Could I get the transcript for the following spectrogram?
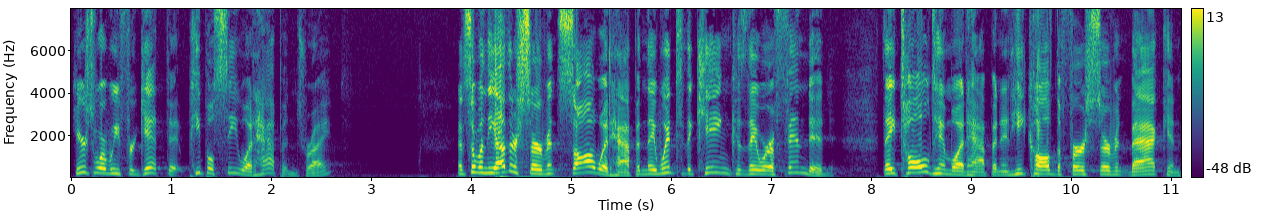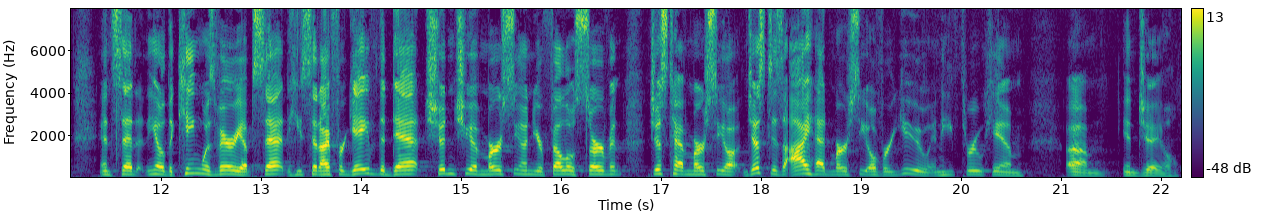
here's where we forget that people see what happens, right? And so when the other servants saw what happened, they went to the king because they were offended. They told him what happened, and he called the first servant back and, and said, You know, the king was very upset. He said, I forgave the debt. Shouldn't you have mercy on your fellow servant? Just have mercy on, just as I had mercy over you. And he threw him um, in jail.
